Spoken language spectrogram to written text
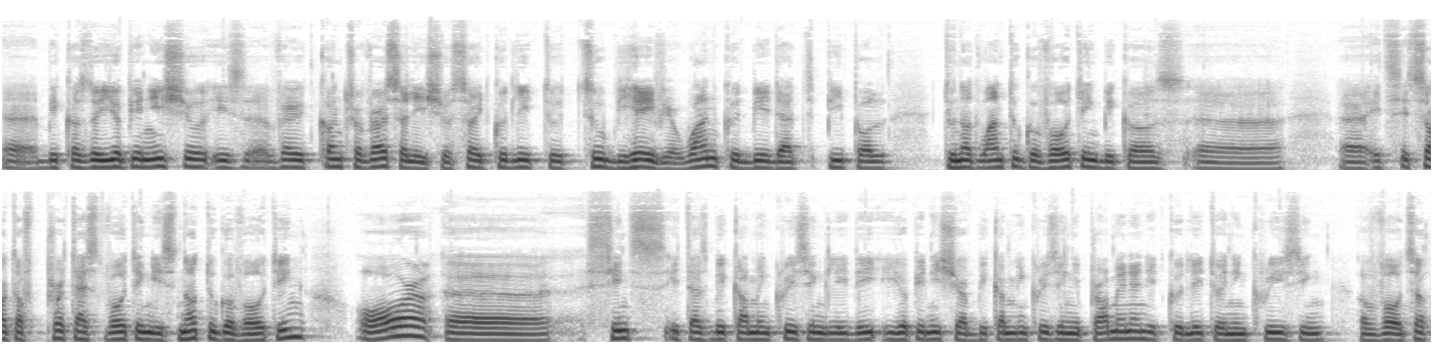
uh, because the European issue is a very controversial issue. So it could lead to two behavior. One could be that people do not want to go voting because uh, it's, it's sort of protest voting is not to go voting, or uh, since it has become increasingly the European issue have become increasingly prominent, it could lead to an increasing of votes. So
